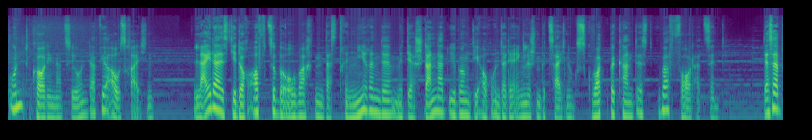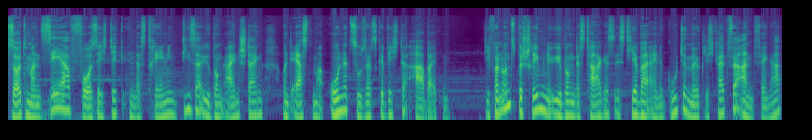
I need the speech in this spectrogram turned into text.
und Koordination dafür ausreichen. Leider ist jedoch oft zu beobachten, dass Trainierende mit der Standardübung, die auch unter der englischen Bezeichnung Squat bekannt ist, überfordert sind. Deshalb sollte man sehr vorsichtig in das Training dieser Übung einsteigen und erstmal ohne Zusatzgewichte arbeiten. Die von uns beschriebene Übung des Tages ist hierbei eine gute Möglichkeit für Anfänger,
